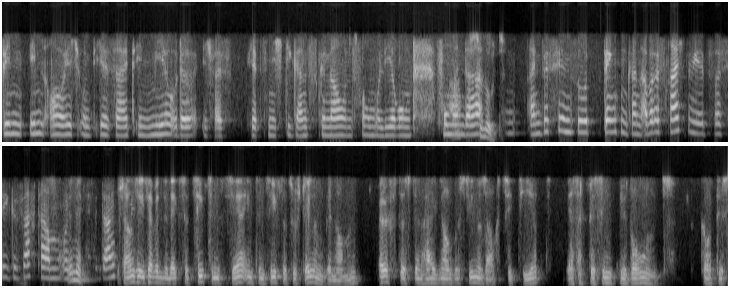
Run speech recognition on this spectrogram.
bin in euch und ihr seid in mir oder ich weiß jetzt nicht die ganz genauen Formulierungen, wo man Absolut. da ein bisschen so denken kann. Aber es reicht mir jetzt, was Sie gesagt haben und nee, nee. bedanke Schauen Sie, ich habe in den 17 sehr intensiv dazu Stellung genommen öfters den heiligen Augustinus auch zitiert. Er sagt, wir sind bewohnt. Gott ist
